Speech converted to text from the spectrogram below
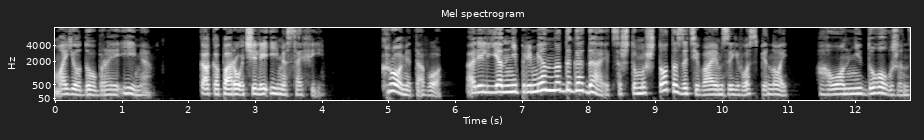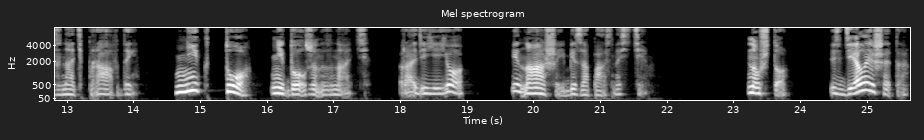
мое доброе имя, как опорочили имя Софи. Кроме того, Арельен непременно догадается, что мы что-то затеваем за его спиной, а он не должен знать правды. Никто не должен знать ради ее и нашей безопасности. Ну что, сделаешь это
